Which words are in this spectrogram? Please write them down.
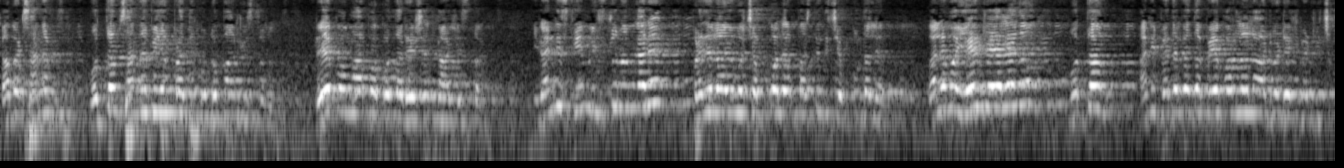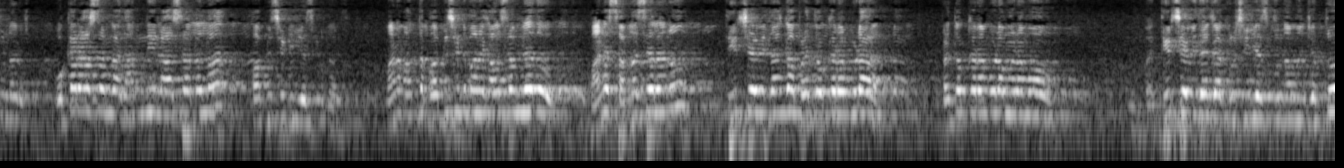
కాబట్టి సన్న మొత్తం సన్న బియ్యం ప్రతి కుటుంబానికి ఇస్తున్నాం. రేపో మాపో కొత్త రేషన్ కార్డులు ఇస్తాం. ఇవన్నీ స్కీములు ఇస్తున్నాం కానీ ప్రజలు ఏమో చెప్పుకోలేని పరిస్థితి చెప్పుకుంటలేదు వాళ్ళేమో ఏం చేయలేదు? మొత్తం అన్ని పెద్ద పెద్ద పేపర్లలో అడ్వర్టైజ్మెంట్ ఇచ్చుకున్నారు. ఒక రాష్ట్రం కాదు అన్ని రాష్ట్రాలలో పబ్లిసిటీ చేసుకున్నారు. మనం అంత పబ్లిసిటీ మనకు అవసరం లేదు. మన సమస్యలను తీర్చే విధంగా ప్రతి ఒక్కరం కూడా ప్రతి ఒక్కరం కూడా మనము తీర్చే విధంగా కృషి చేసుకుందామని చెప్తూ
